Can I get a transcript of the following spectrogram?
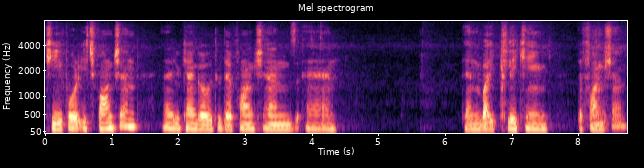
key for each function, uh, you can go to the functions and then by clicking the function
